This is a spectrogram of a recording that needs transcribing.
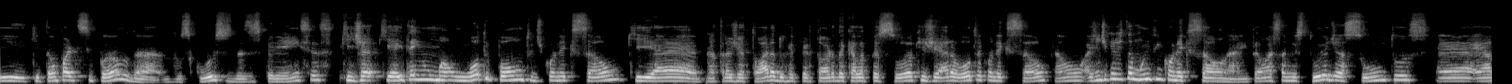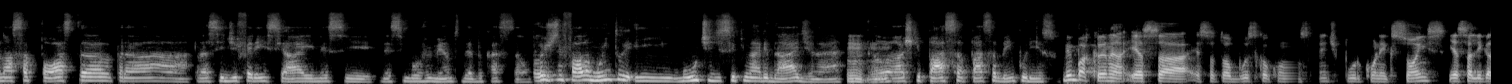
que estão participando da, dos cursos, das experiências, que, já, que aí tem uma, um outro ponto de conexão que é da trajetória, do repertório daquela pessoa que gera outra conexão. Então, a gente acredita muito em conexão, né? Então, essa mistura de assuntos é, é a nossa aposta para se diferenciar aí nesse, nesse movimento da educação. Hoje se fala muito em multidisciplinaridade, né? Uhum. Então, eu acho que passa, passa bem por isso. Bem bacana essa, essa tua busca constante por conexões e essa ligação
